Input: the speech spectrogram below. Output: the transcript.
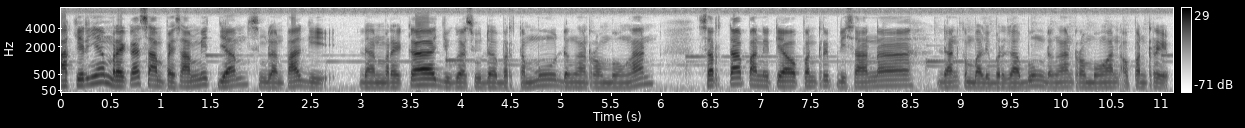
Akhirnya mereka sampai summit jam 9 pagi dan mereka juga sudah bertemu dengan rombongan serta panitia open trip di sana dan kembali bergabung dengan rombongan open trip.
